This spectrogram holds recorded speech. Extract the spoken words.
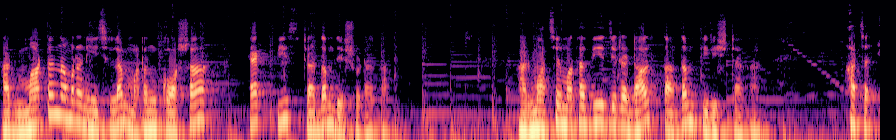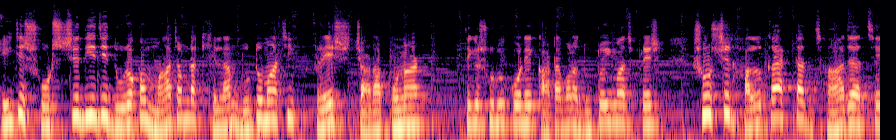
আর মাটন আমরা নিয়েছিলাম, মাটন কষা, এক পিস যার দাম দেড়শো টাকা। আর মাছের মাথা দিয়ে যেটা ডাল, তার দাম তিরিশ টাকা। আচ্ছা এই যে সর্ষে দিয়ে যে দু রকম মাছ আমরা খেলাম, দুটো মাছই ফ্রেশ চারা পোনার থেকে শুরু করে কাটা পোনা দুটোই মাছ ফ্রেশ সর্ষের হালকা একটা ঝাঁজ আছে,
